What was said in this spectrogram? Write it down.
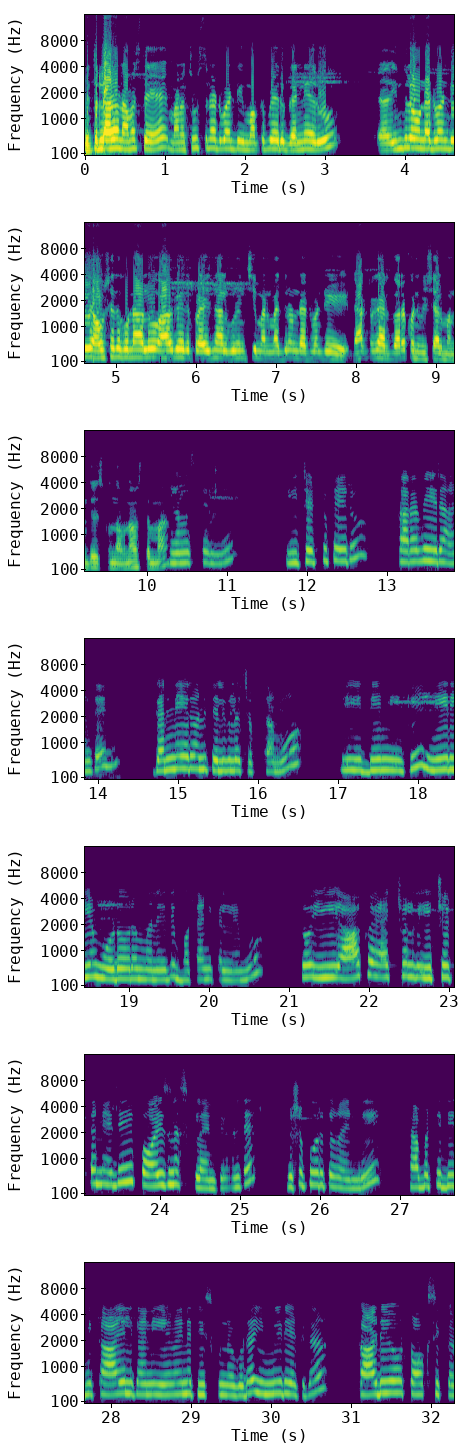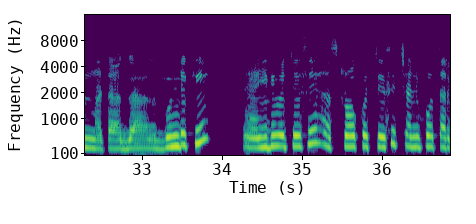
మిత్రులారా నమస్తే. మనం చూస్తున్నటువంటి మొక్క పేరు గన్నేరు. ఇందులో ఉన్నటువంటి ఔషధ గుణాలు ఆయుర్వేద ప్రయోజనాల గురించి మన మధ్య ఉన్నటువంటి డాక్టర్ గారి ద్వారా కొన్ని విషయాలు మనం తెలుసుకుందాం. నమస్తే అమ్మా. నమస్తే అండి. ఈ చెట్టు పేరు కరవీర అంటే గన్నేరు అని తెలుగులో చెప్తాము. ఈ దీనికి నీరియం ఒడోరం అనేది బొటానికల్ నేము. సో ఈ ఆకు యాక్చువల్గా ఈ చెట్టు అనేది పాయిజనస్ ప్లాంట్ అంటే విషపూరితమైంది. కాబట్టి దీని కాయలు కానీ ఏమైనా తీసుకున్నా కూడా ఇమ్మీడియట్గా కార్డియో టాక్సిక్ అనమాట గుండెకి ఇది వచ్చేసి స్ట్రోక్ వచ్చేసి చనిపోతారు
